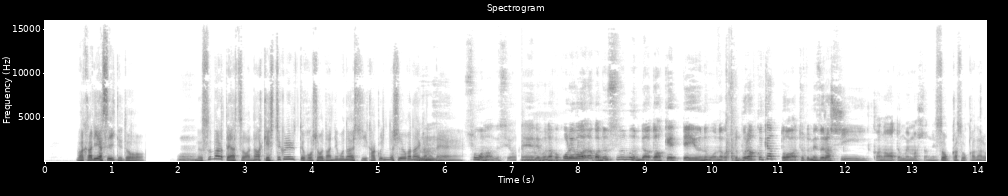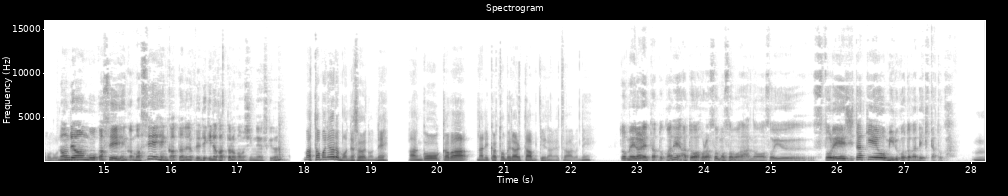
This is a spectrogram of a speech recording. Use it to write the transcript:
わかりやすいけど、うん盗まれたやつはな、消してくれるって保証は何にもないし、確認のしようがないからね。そうなんですよね。うんでもなんかこれはなんか盗むんだだけっていうのも、なんかちょっとブラックキャットはちょっと珍しいかなと思いましたね。そっかそっかなるほどね。なんで暗号化せえへんか。まあせえへんかったんじゃなくてできなかったのかもしれないですけどね。まあたまにあるもんね、そういうのね。暗号化は何か止められたみたいなやつあるね。止められたとかね。あとはほら、そもそもあの、そういうストレージだけを見ることができたとか。うんうん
